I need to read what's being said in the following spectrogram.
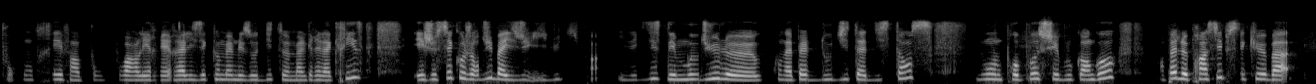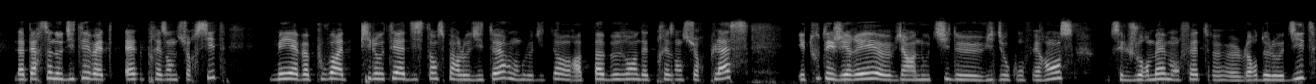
pour contrer, enfin pour pouvoir les réaliser quand même les audits malgré la crise. Et je sais qu'aujourd'hui, bah, ils, ils, il existe des modules euh, qu'on appelle d'audit à distance. Nous, on le propose chez Bluecango. En fait, le principe, c'est que bah, la personne auditée va être, elle, présente sur site, mais elle va pouvoir être pilotée à distance par l'auditeur. Donc, l'auditeur n'aura pas besoin d'être présent sur place. Et tout est géré euh, via un outil de vidéoconférence. C'est le jour même, en fait, euh, lors de l'audit.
